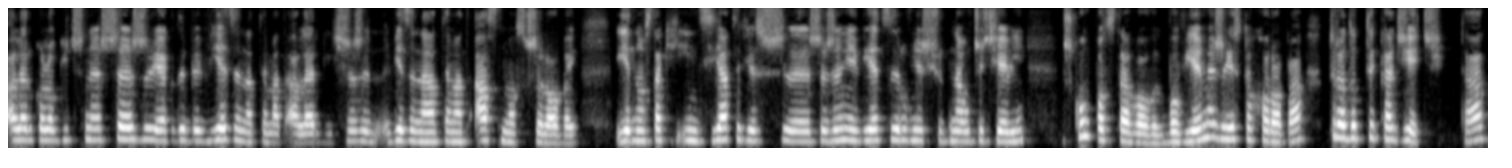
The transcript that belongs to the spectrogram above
Alergologiczne szerzy jak gdyby wiedzę na temat alergii, szerzy wiedzę na temat astmy oskrzelowej. Jedną z takich inicjatyw jest sz- szerzenie wiedzy również wśród nauczycieli szkół podstawowych, bo wiemy, że jest to choroba, która dotyka dzieci, tak?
